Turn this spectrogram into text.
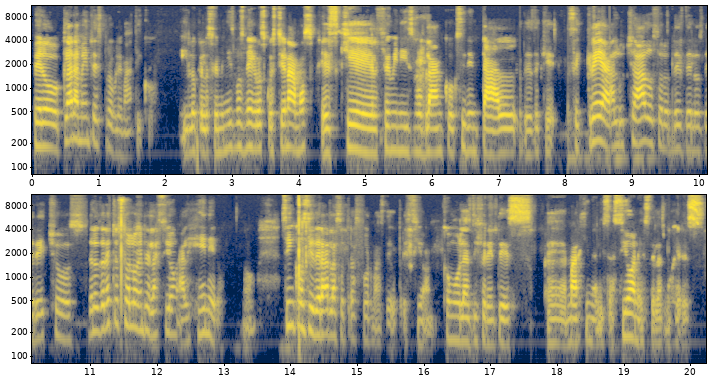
pero claramente es problemático. y lo que los feminismos negros cuestionamos es que el feminismo blanco occidental, desde que se crea, ha luchado solo desde los derechos, de los derechos solo en relación al género, ¿no? sin considerar las otras formas de opresión, como las diferentes eh, marginalizaciones de las mujeres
